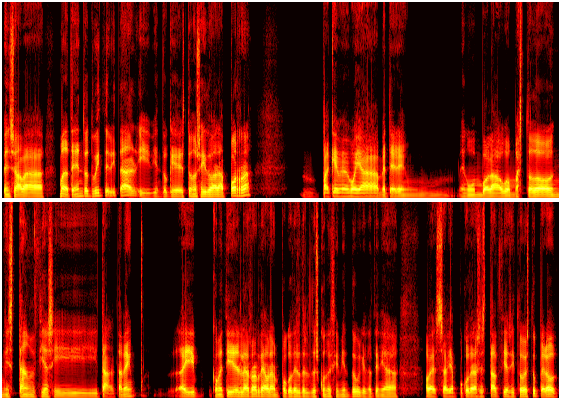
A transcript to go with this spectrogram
pensaba, bueno, teniendo Twitter y tal, y viendo que esto no se ha ido a la porra, ¿para qué me voy a meter en, en un volado con Mastodon, instancias y tal? También ahí cometí el error de hablar un poco desde el desconocimiento, porque no tenía, a ver, sabía poco de las estancias y todo esto, pero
